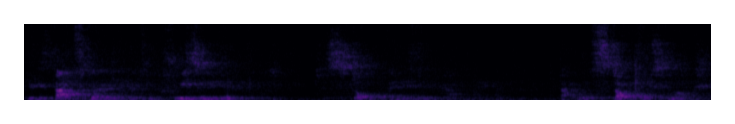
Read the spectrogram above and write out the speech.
Because that's where it becomes increasingly difficult to stop anything happening that will stop this march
